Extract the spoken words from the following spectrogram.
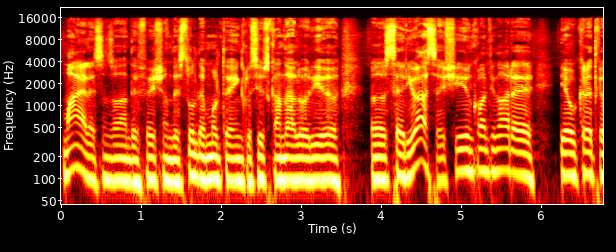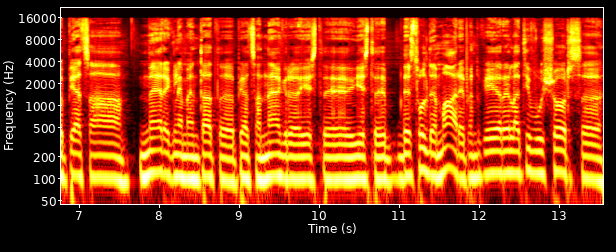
mai ales în zona de fashion, destul de multe, inclusiv scandaluri uh, serioase și în continuare eu cred că piața nereglementată, piața neagră este, este destul de mare pentru că e relativ ușor să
